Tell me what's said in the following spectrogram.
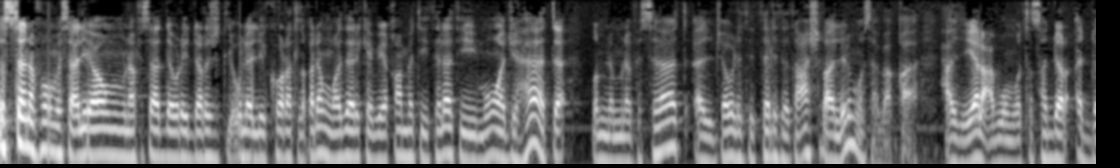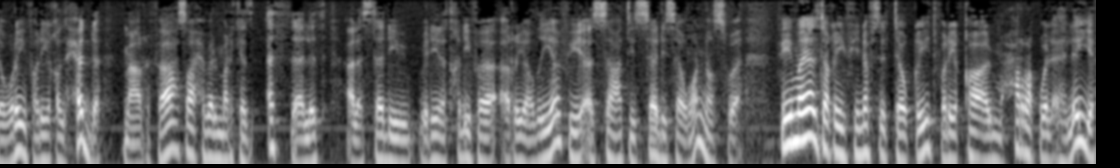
تستأنف مساء اليوم منافسات دوري الدرجة الأولى لكرة القدم وذلك بإقامة ثلاث مواجهات ضمن منافسات الجولة الثالثة عشرة للمسابقة. حيث يلعب متصدر الدوري فريق الحد مع الرفاع صاحب المركز الثالث على استاد مدينة خليفة الرياضية في الساعة السادسة والنصف. فيما يلتقي في نفس التوقيت فريقا المحرق والأهلي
